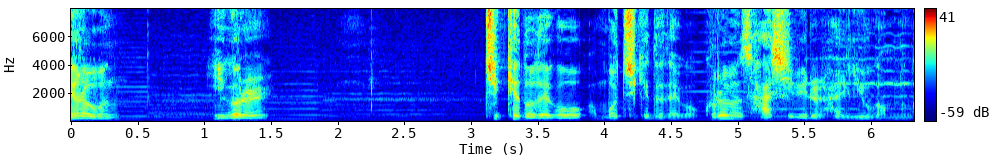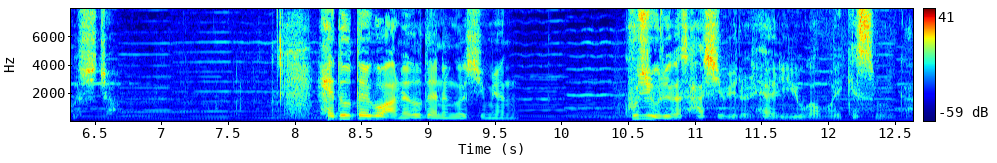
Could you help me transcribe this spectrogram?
여러분 이거를 지켜도 되고 못 지켜도 되고 그러면 40일을 할 이유가 없는 것이죠. 해도 되고 안 해도 되는 것이면 굳이 우리가 40일을 해야 할 이유가 뭐 있겠습니까?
